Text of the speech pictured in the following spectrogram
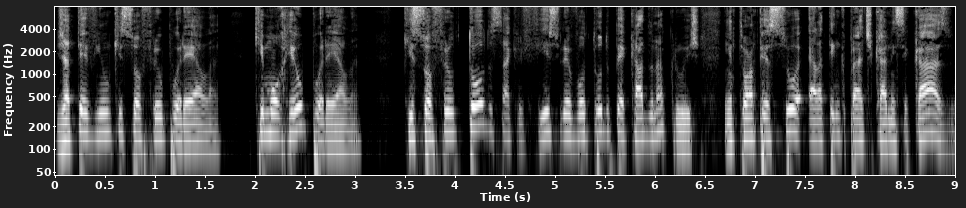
Já teve um que sofreu por ela, que morreu por ela, que sofreu todo o sacrifício e levou todo o pecado na cruz. Então a pessoa, ela tem que praticar nesse caso,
